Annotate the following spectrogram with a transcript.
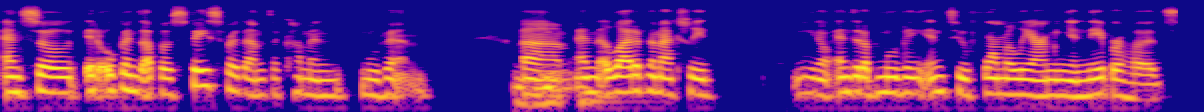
and so it opens up a space for them to come and move in. Um, and a lot of them actually you know ended up moving into formerly armenian neighborhoods.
